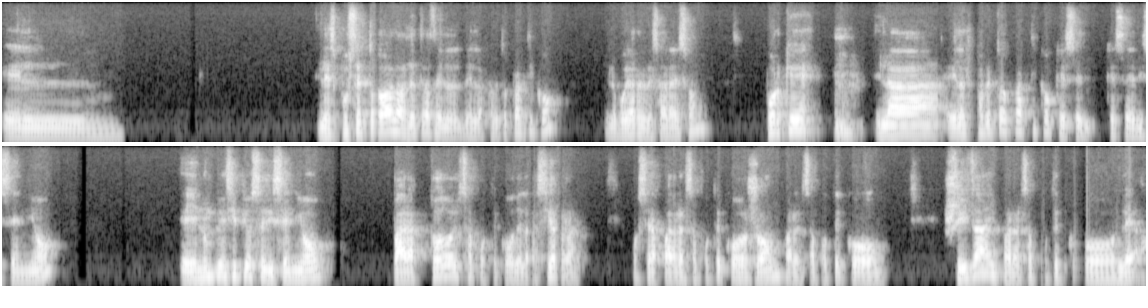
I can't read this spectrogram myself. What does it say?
el, les puse todas las letras del, del alfabeto práctico, le voy a regresar a eso, porque el alfabeto práctico que se, que se diseñó, en un principio se diseñó para todo el zapoteco de la sierra, o sea, para el zapoteco Rom, para el zapoteco Shida y para el zapoteco Lea.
